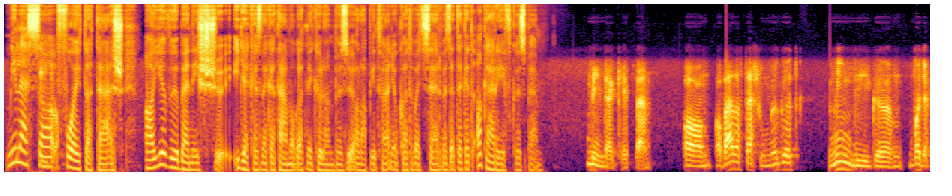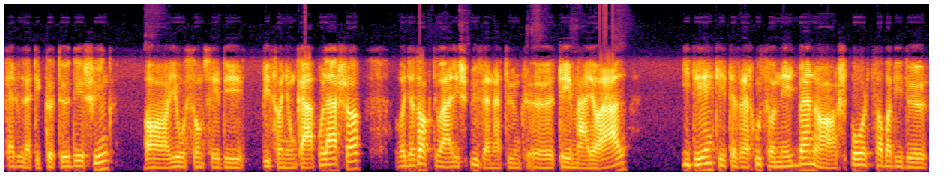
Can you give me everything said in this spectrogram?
Mi lesz a folytatás? A jövőben is igyekeznek-e támogatni különböző alapítványokat vagy szervezeteket, akár évközben? Mindenképpen. A, a választásunk mögött mindig vagy a kerületi kötődésünk, a jó szomszédi viszonyunk ápolása, vagy az aktuális üzenetünk témája áll, idén, 2024-ben a sport, szabadidő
